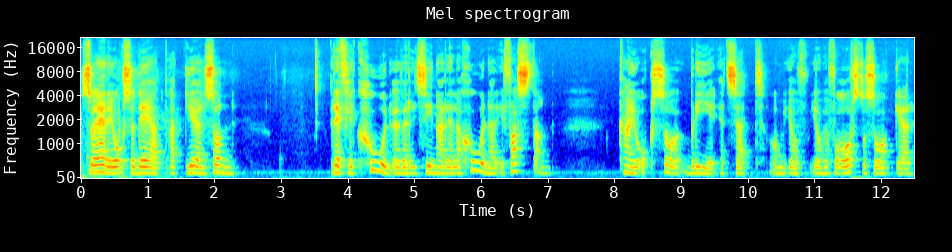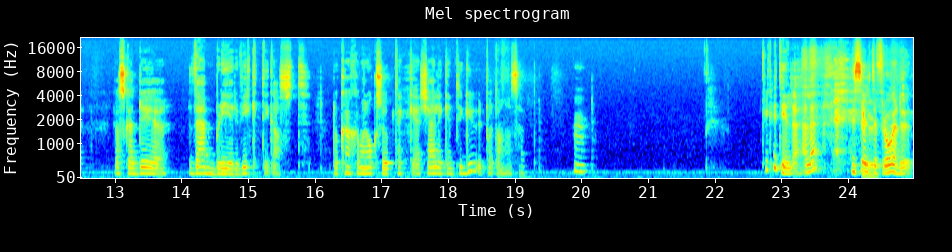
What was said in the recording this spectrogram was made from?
Så är det ju också det att, att göra en sån reflektion över sina relationer i fastan kan ju också bli ett sätt, om jag, jag får avstå saker, jag ska dö, vem blir viktigast? Då kanske man också upptäcker kärleken till Gud på ett annat sätt. Mm. Fick vi till det, eller? Ni ser lite frågande ut.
